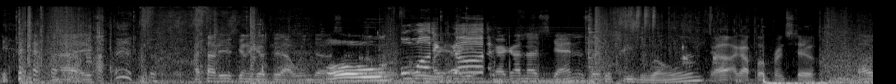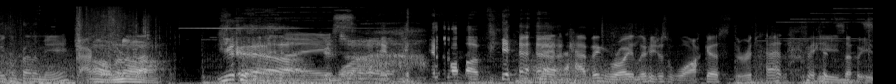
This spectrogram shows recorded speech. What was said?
Nice. I thought he was gonna go through that window. Oh. Oh my Wait, I- god. I, got no scan. Is that He's rolling. Yeah, I got footprints too. Oh, he's in front of me. Oh no. Yeah. Nice. Good job. Yeah. Man, having Roy literally just walk us through that made it Dude, so easy.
